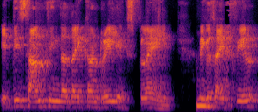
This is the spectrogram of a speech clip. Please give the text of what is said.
it is something that I can't really explain mm-hmm. because I feel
